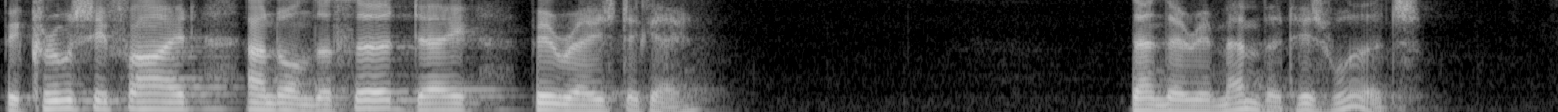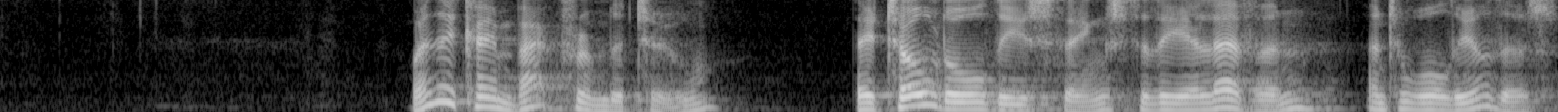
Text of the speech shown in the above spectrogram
be crucified, and on the third day be raised again. Then they remembered his words. When they came back from the tomb, they told all these things to the eleven and to all the others.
